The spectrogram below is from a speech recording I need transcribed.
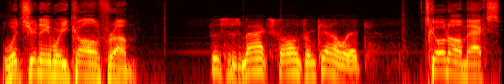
What's your name? Where are you calling from? This is Max calling from Kennewick. What's going on, Max?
